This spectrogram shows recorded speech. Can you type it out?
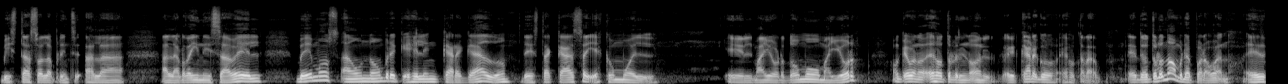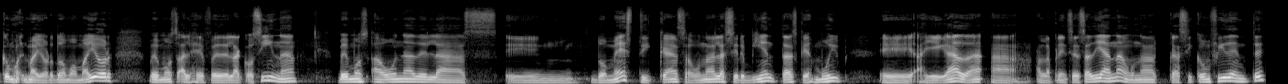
vistazo a la, a, la, a la reina Isabel, vemos a un hombre que es el encargado de esta casa y es como el, el mayordomo mayor, aunque bueno, es otro, el, cargo es, otra, es de otro nombre, pero bueno, es como el mayordomo mayor, vemos al jefe de la cocina, vemos a una de las em, domésticas, a una de las sirvientas que es muy eh, allegada a, a, la princesa Diana, una casi confidente,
